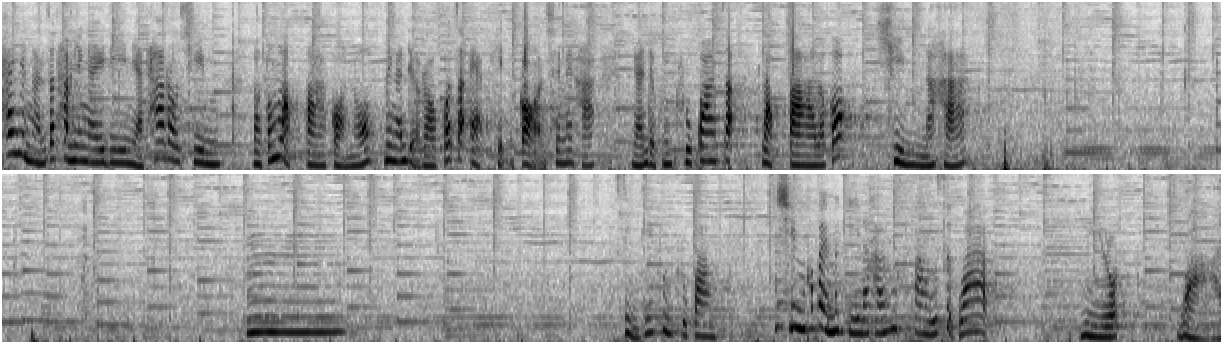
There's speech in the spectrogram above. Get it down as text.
ถ้าอย่างนั้นจะทำยังไงดีเนี่ยถ้าเราชิมเราต้องหลับตาก่อนเนาะไม่งั้นเดี๋ยวเราก็จะแอบเห็นก่อนใช่ไหมคะงั้นเดี๋ยวคุณครูกว้างจะหลับตาแล้วก็ชิมนะคะ สิ่งที่คุณครูกวางชิมเข้าไปเมื่อกี้นะคะคุณครูกวางรู้สึกว่ามีรสหวาน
